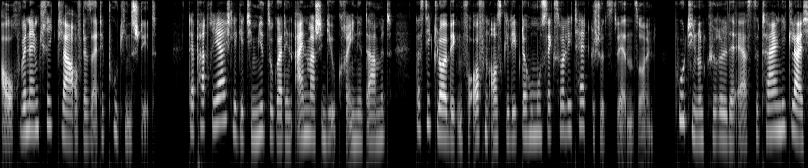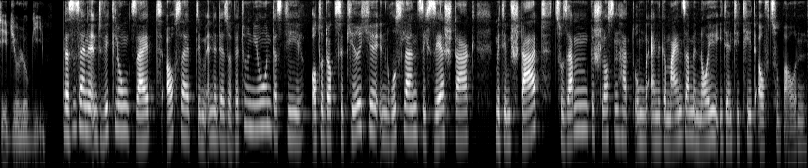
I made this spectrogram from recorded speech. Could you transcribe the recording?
auch wenn er im Krieg klar auf der Seite Putins steht. Der Patriarch legitimiert sogar den Einmarsch in die Ukraine damit, dass die Gläubigen vor offen ausgelebter Homosexualität geschützt werden sollen. Putin und Kyrill I. teilen die gleiche Ideologie. Das ist eine Entwicklung seit, auch seit dem Ende der Sowjetunion, dass die orthodoxe Kirche in Russland sich sehr stark mit dem Staat zusammengeschlossen hat, um eine gemeinsame neue Identität aufzubauen.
